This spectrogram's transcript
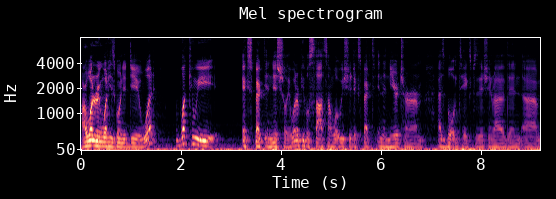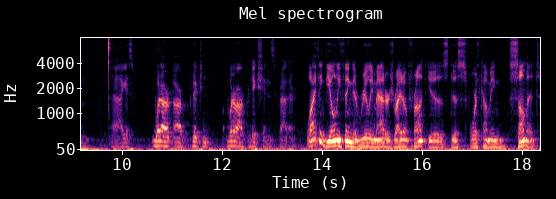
are wondering what he's going to do. What what can we expect initially? What are people's thoughts on what we should expect in the near term as Bolton takes position, rather than um, uh, I guess what are our prediction? What are our predictions rather? Well, I think the only thing that really matters right up front is this forthcoming summit,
